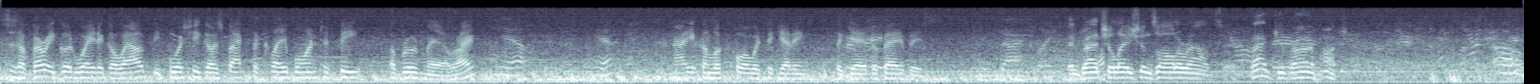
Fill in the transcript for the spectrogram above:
This is a very good way to go out before she goes back to Claiborne to beat a broodmare, right? Yeah. Yeah. Now you can look forward to getting the, ga- the babies. Exactly. Congratulations all around, sir. Thank you very much. Oh.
